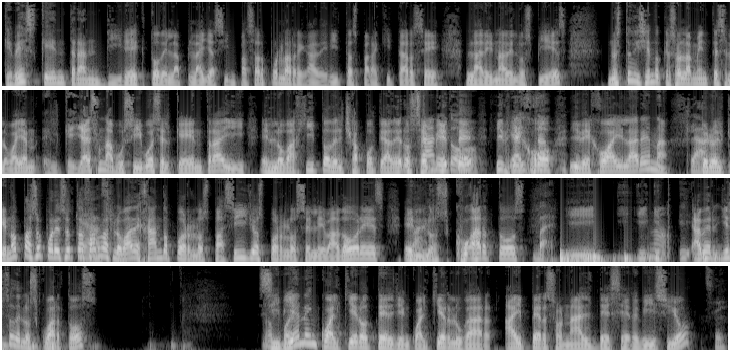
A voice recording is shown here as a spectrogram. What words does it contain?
que ves que entran directo de la playa sin pasar por las regaderitas para quitarse la arena de los pies. No estoy diciendo que solamente se lo vayan, el que ya es un abusivo es el que entra y en lo bajito del chapoteadero Exacto. se mete y dejó, está. y dejó ahí la arena. Claro. Pero el que no pasó por eso, de todas formas, lo va dejando por los pasillos, por los elevadores, en Vale. los cuartos. Vale. Y, y- y- No. y- a ver, y eso de los cuartos, si puede. bien en cualquier hotel y en cualquier lugar hay personal de servicio, Sí.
